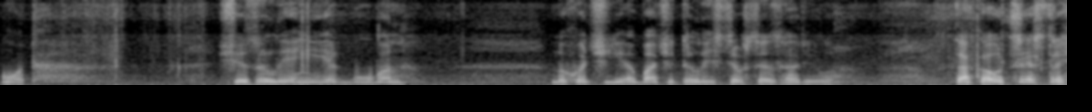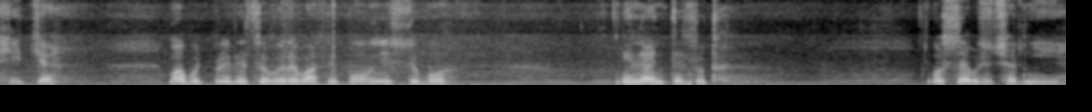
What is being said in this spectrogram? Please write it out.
От. Ще зелені, як бубан. Ну хоч є, бачите, листя все згоріло. Так, а оце страхіття, мабуть, прийдеться виривати повністю, бо гляньте, тут усе вже чорніє.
